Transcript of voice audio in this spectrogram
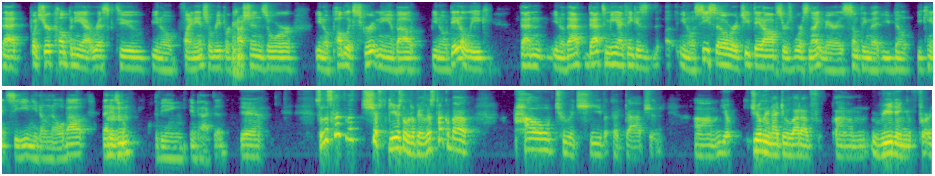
that puts your company at risk to you know financial repercussions or you know public scrutiny about you know data leak then you know that that to me i think is you know a ciso or a chief data officer's worst nightmare is something that you don't you can't see and you don't know about that mm-hmm. is being impacted. Yeah. So let's go let's shift gears a little bit. Let's talk about how to achieve adoption um, you know, julie and i do a lot of um, reading for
